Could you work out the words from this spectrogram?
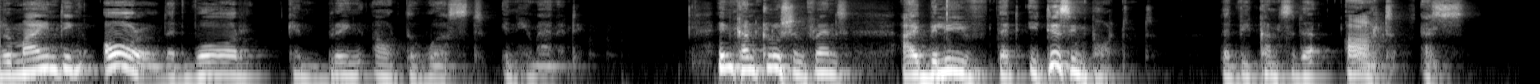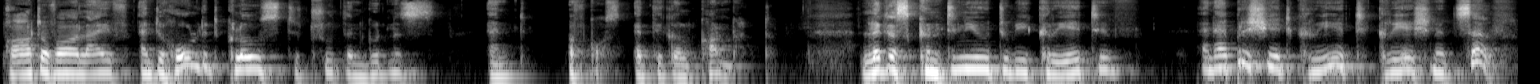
reminding all that war can bring out the worst in humanity. In conclusion, friends, I believe that it is important that we consider art as part of our life and to hold it close to truth and goodness and, of course, ethical conduct. Let us continue to be creative and appreciate create creation itself.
